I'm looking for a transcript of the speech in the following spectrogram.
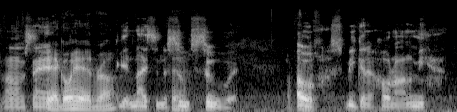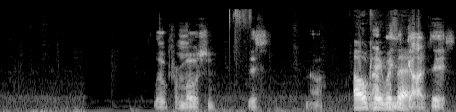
You know what I'm saying? Yeah, go ahead, bro. I get nice in the Yeah. suits too, but oh, speaking of, hold on, let me little promotion. This no. Oh, okay, what's we that? Got this.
